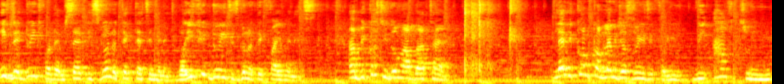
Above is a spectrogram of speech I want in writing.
If they do it for themselves it's going to take 30 minutes. But if you do it it's going to take five minutes. And because you don't have that time let me come come let me just do it for you. We have to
